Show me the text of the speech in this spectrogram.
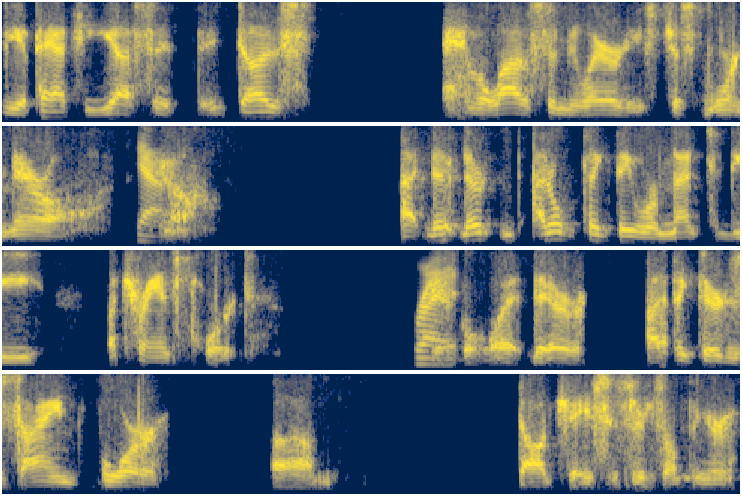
the Apache, yes, it, it does have a lot of similarities, just more narrow. Yeah. You know, I, they're, they're, I don't think they were meant to be a transport Right. vehicle. They're, I think they're designed for um, dog chases or something, or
